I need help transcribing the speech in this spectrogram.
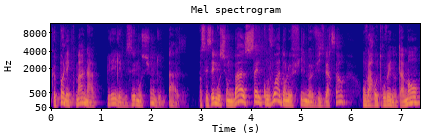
que Paul Ekman a appelées les émotions de base. Dans ces émotions de base, celles qu'on voit dans le film Vice-versa, on va retrouver notamment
